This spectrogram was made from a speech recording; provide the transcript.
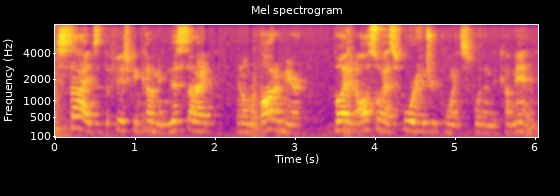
sides that the fish can come in, this side and on the bottom here but it also has four entry points for them to come in.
